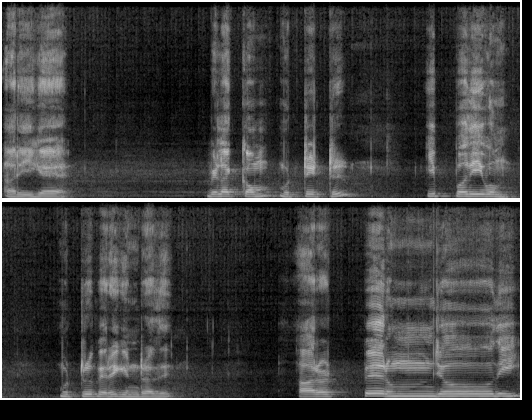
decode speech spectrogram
அறிக. விளக்கம் முற்றிற்று இப்பதிவும் முற்று பெறுகின்றது அருட்பெரும் ஜோதி.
